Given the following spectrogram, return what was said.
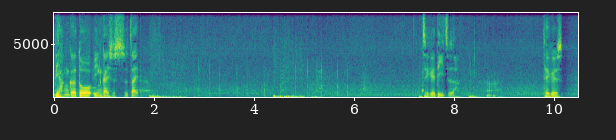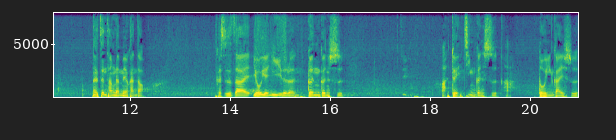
两个都应该是实在的。这个例子啊，这个是那个正常人没有看到，可是，在有眼义的人，根跟识，啊，对，境跟识啊，都应该是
